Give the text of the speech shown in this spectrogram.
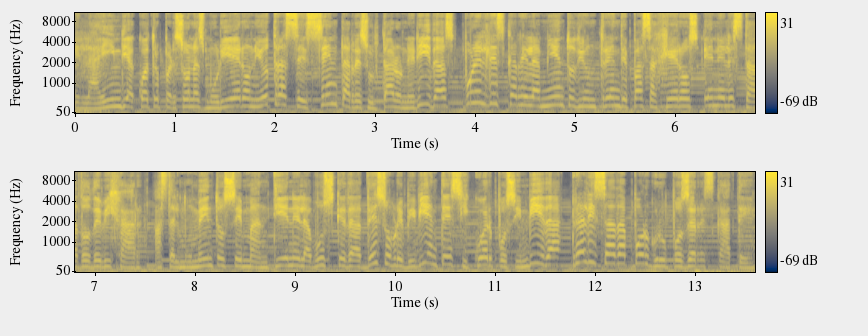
En la India, cuatro personas murieron y otras 60 resultaron heridas por el descarrilamiento de un tren de pasajeros en el estado de Bihar. Hasta el momento se mantiene la búsqueda de sobrevivientes y cuerpos sin vida realizada por grupos de rescate.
